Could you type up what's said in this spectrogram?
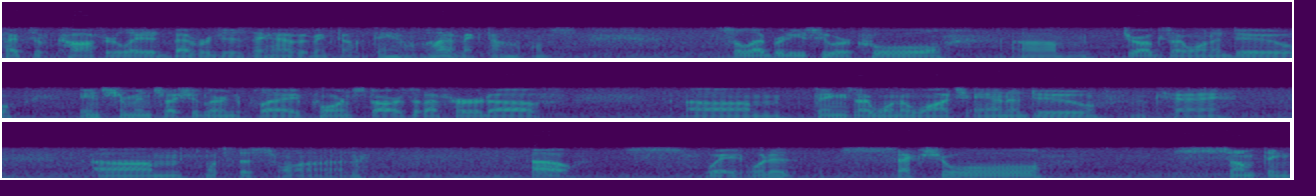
types of coffee-related beverages they have at McDonald's. Damn, a lot of McDonald's. Celebrities who are cool, um, drugs I want to do, instruments I should learn to play, porn stars that I've heard of, um, things I want to watch Anna do. Okay. Um, what's this one? Oh, wait, what is sexual something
